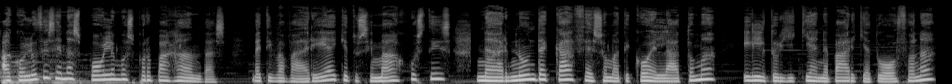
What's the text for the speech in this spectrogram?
Ακολούθησε ένας πόλεμος προπαγάνδας με τη Βαβαρία και τους συμμάχους της να αρνούνται κάθε σωματικό ελάττωμα ή λειτουργική ανεπάρκεια του Όθωνα,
